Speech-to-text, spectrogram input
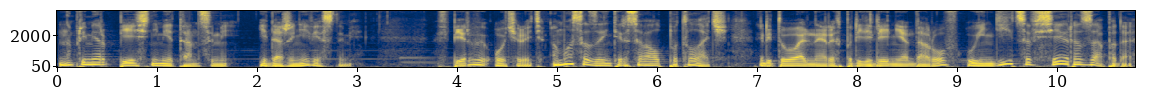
например, песнями и танцами, и даже невестами. В первую очередь Амоса заинтересовал Поталач – ритуальное распределение даров у индийцев северо-запада,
